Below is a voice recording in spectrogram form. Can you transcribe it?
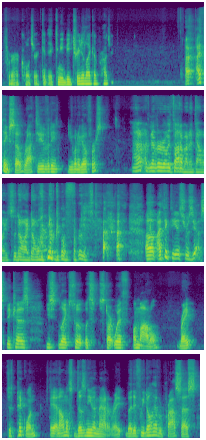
for our culture? Can it, can you be treated like a project? I, I think so. Rock, do you have any? You want to go first? I've never really thought about it that way, so no, I don't want to go first. um, I think the answer is yes, because you like. So let's start with a model, right? Just pick one. It almost doesn't even matter, right? But if we don't have a process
